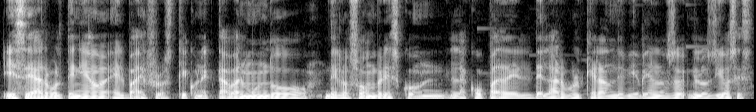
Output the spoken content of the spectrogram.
ese árbol tenía el Bifrost que conectaba el mundo de los hombres con la copa del, árbol que era donde vivían los, dioses.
